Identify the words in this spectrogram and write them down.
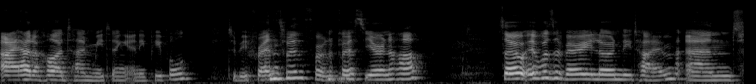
I had a hard time meeting any people to be friends with for the first year and a half. So it was a very lonely time, and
